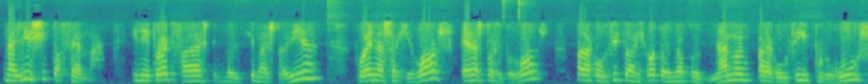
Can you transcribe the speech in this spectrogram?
να λύσει το θέμα. Είναι η πρώτη φορά στην πολιτική μας ιστορία που ένας αρχηγός, ένας πρωθυπουργός παρακολουθεί τον αρχηγό των ενόπλων δυνάμεων, παρακολουθεί υπουργούς,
